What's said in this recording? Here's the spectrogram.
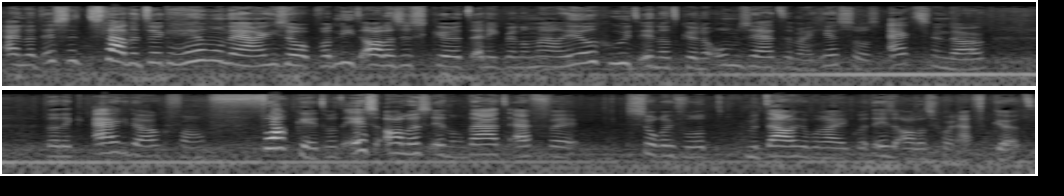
En dat is, het slaat natuurlijk helemaal nergens op. Want niet alles is kut. En ik ben normaal heel goed in dat kunnen omzetten. Maar gisteren was echt zo'n dag dat ik echt dacht van fuck it. Wat is alles inderdaad even, sorry voor het metaalgebruik, wat is alles gewoon even kut.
